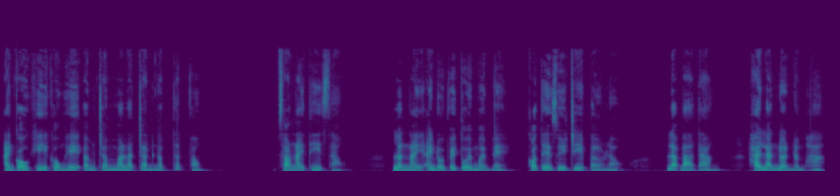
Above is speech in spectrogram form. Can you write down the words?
Anh cầu khí không hề âm trầm mà là tràn ngập thất vọng. Sau này thì sao? Lần này anh đối với tôi mới mẻ, có thể duy trì bao lâu? Là ba tháng, hay là nửa năm hả?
